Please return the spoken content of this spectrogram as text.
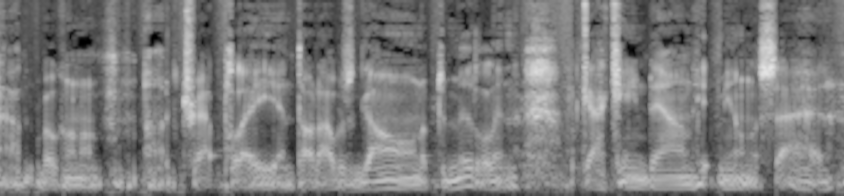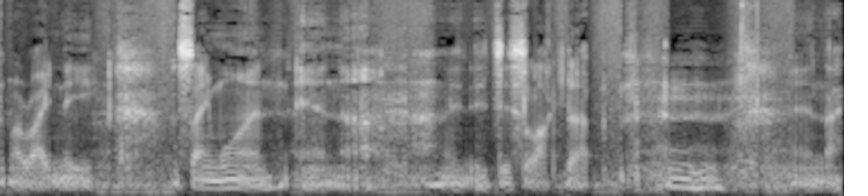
I broke on a, a, trap play and thought I was gone up the middle, and the guy came down, hit me on the side, my right knee, the same one, and uh, it, it, just locked up, mm-hmm. and I,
